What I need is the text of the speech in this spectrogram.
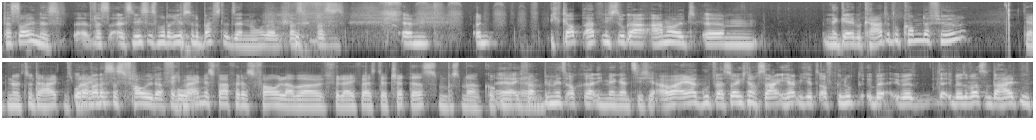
Was soll denn das? Was als nächstes moderierst du eine Bastelsendung oder was? was ähm, und ich glaube, hat nicht sogar Arnold ähm, eine gelbe Karte bekommen dafür? Der hat uns unterhalten. Ich Oder meine, war das das Foul davor? Ich meine, es war für das Foul, aber vielleicht weiß der Chat das. Muss mal gucken. ja, ich war, Ähm, bin mir jetzt auch gerade nicht mehr ganz sicher. Aber ja, gut, was soll ich noch sagen? Ich habe mich jetzt oft genug über, über, über sowas unterhalten.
